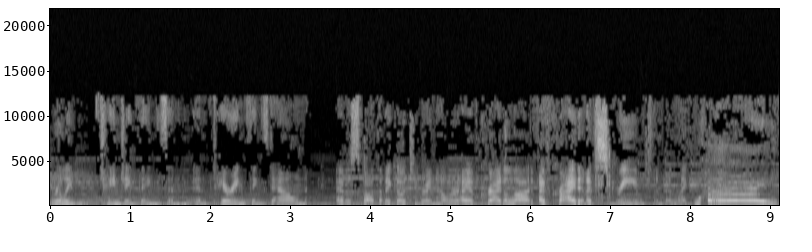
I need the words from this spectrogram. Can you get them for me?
really changing things and, and tearing things down. I have a spot that I go to right now where I have cried a lot. I've cried and I've screamed and been like, why?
